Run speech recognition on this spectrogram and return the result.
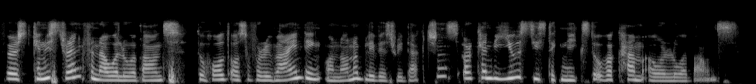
First, can we strengthen our lower bounds to hold also for rewinding or non-oblivious reductions, or can we use these techniques to overcome our lower bounds?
